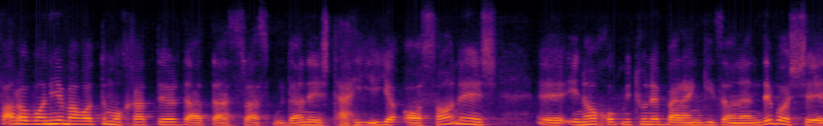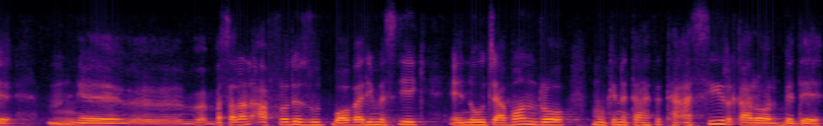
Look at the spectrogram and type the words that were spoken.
فراوانی مواد مخدر در دسترس بودنش تهیه آسانش اینها خب می‌تونه برانگیزاننده باشه. مثلا افراد زود باوری مثل یک نوجوان رو ممکنه تحت تاثیر قرار بده.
